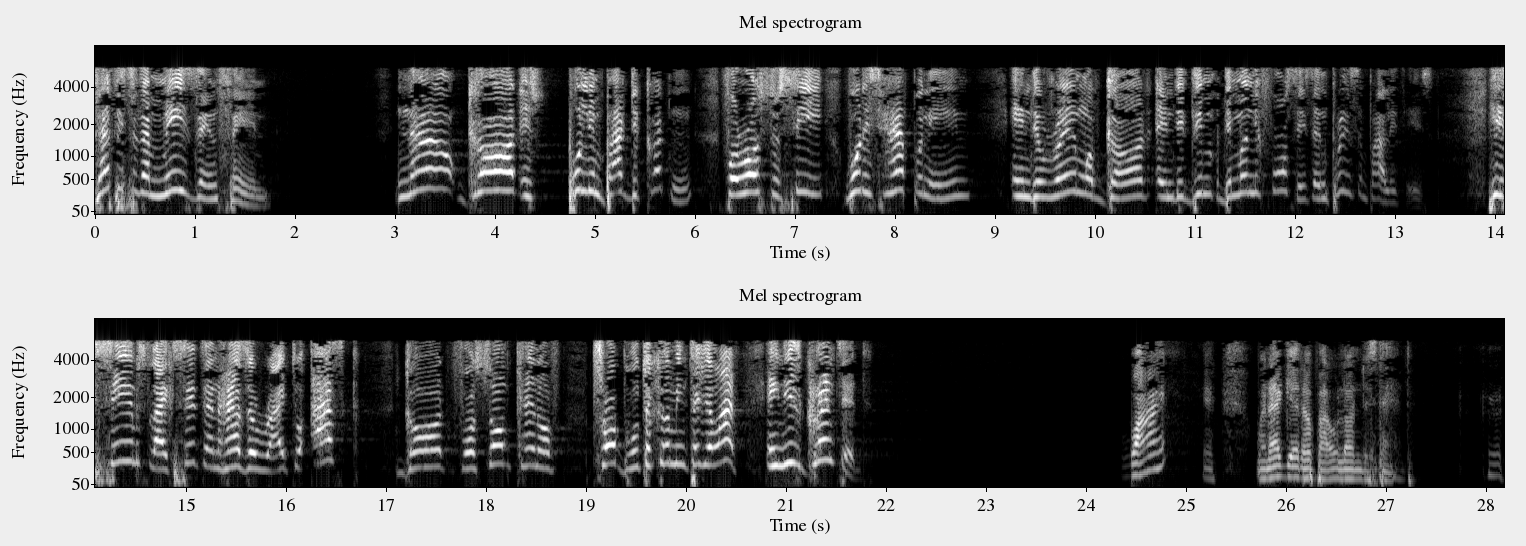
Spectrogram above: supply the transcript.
That is an amazing thing. Now God is pulling back the curtain for us to see what is happening in the realm of God and the demonic forces and principalities. He seems like Satan has a right to ask God for some kind of trouble to come into your life, and he's granted. Why? When I get up, I will understand.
